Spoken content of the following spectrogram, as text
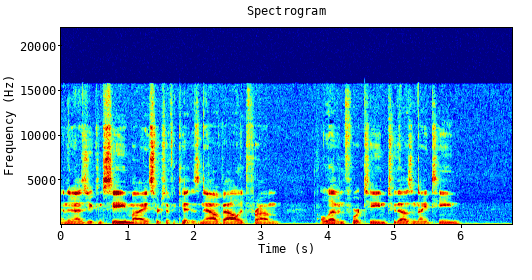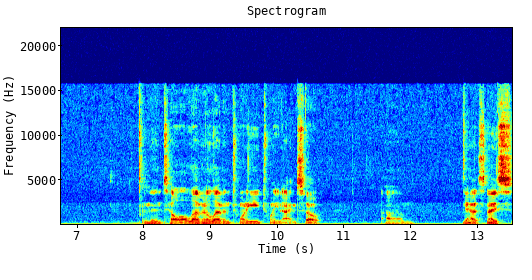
And then as you can see, my certificate is now valid from 11-14, 2019 and then until 11 11 2029 so um, yeah it's nice.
